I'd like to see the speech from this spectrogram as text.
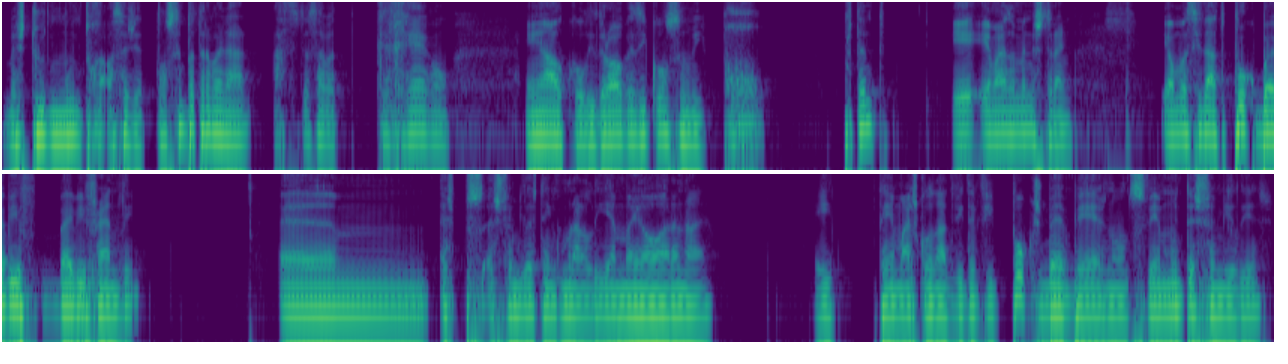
mas tudo muito. Ou seja, estão sempre a trabalhar, à sexta sábado, carregam em álcool e drogas e consumem. Portanto, é, é, mais ou menos estranho. É uma cidade pouco baby, baby friendly. Um, as, as famílias têm que morar ali a meia hora, não é? Aí têm mais qualidade de vida. Vi poucos bebés, não se vê muitas famílias.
